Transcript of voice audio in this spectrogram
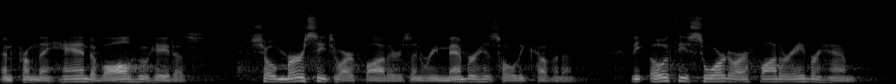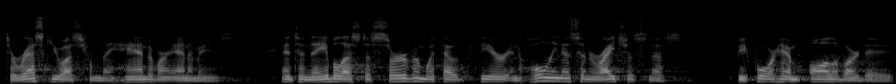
and from the hand of all who hate us. Show mercy to our fathers and remember his holy covenant. The oath he swore to our father Abraham to rescue us from the hand of our enemies and to enable us to serve him without fear in holiness and righteousness before him all of our days.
